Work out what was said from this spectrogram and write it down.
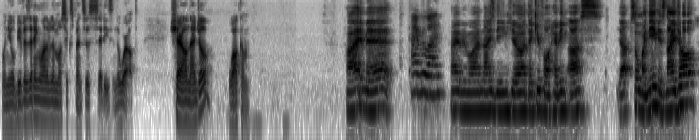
when you'll be visiting one of the most expensive cities in the world. Cheryl Nigel, welcome. Hi, Matt. Hi everyone. Hi, everyone. Nice being here. Thank you for having us. Yep. So my name is Nigel.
